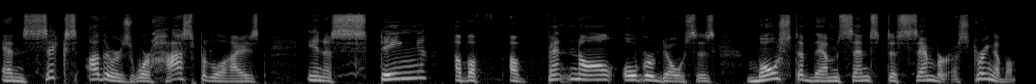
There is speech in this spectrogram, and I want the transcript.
and six others were hospitalized in a sting of a of fentanyl overdoses. Most of them since December, a string of them.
